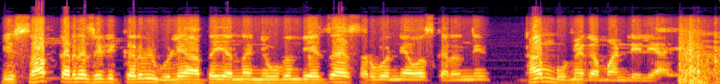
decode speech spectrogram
ही साफ करण्यासाठी करण गुले आता यांना निवडून द्यायचं आहे. सर्व नेवासकरांनी ठाम भूमिका मांडलेली आहे.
